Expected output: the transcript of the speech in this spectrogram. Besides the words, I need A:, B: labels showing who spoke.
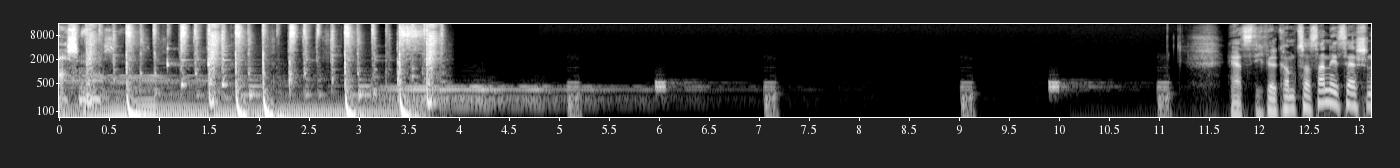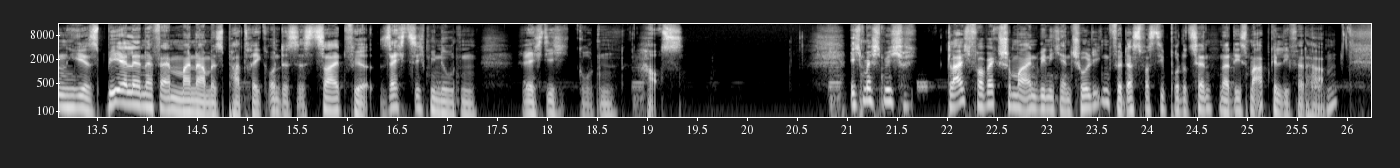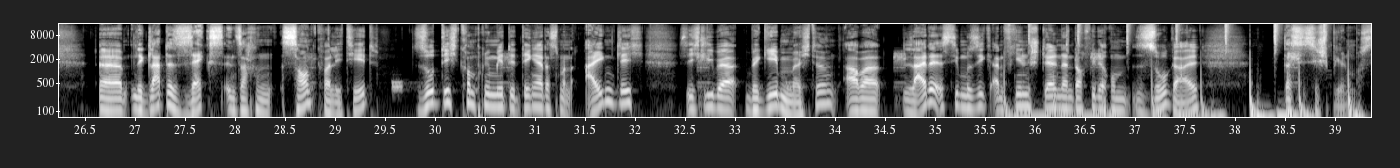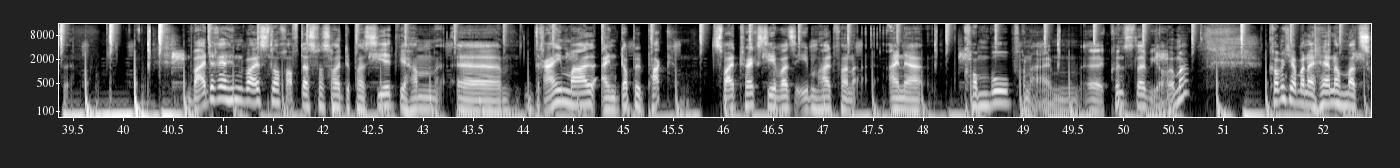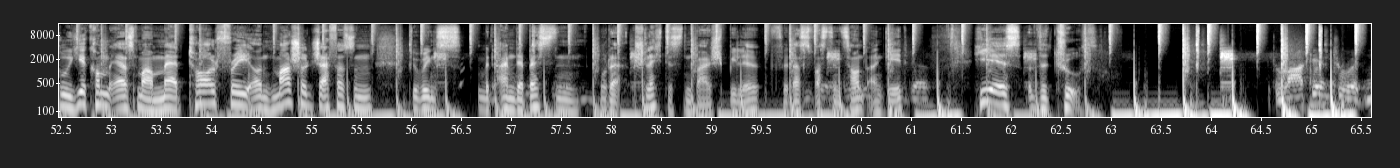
A: Session.
B: Herzlich willkommen zur Sunday Session. Hier ist BLNFM. Mein Name ist Patrick und es ist Zeit für 60 Minuten richtig guten Haus. Ich möchte mich gleich vorweg schon mal ein wenig entschuldigen für das, was die Produzenten da diesmal abgeliefert haben. Äh, eine glatte 6 in Sachen Soundqualität. So dicht komprimierte Dinger, dass man eigentlich sich lieber begeben möchte. Aber leider ist die Musik an vielen Stellen dann doch wiederum so geil, dass ich sie spielen musste. Ein weiterer Hinweis noch auf das, was heute passiert. Wir haben äh, dreimal ein Doppelpack. Zwei Tracks jeweils eben halt von einer Combo, von einem äh, Künstler, wie auch immer. Komme ich aber nachher nochmal zu. Hier kommen erstmal Matt Tallfree und Marshall Jefferson. Übrigens mit einem der besten oder schlechtesten Beispiele für das, was den Sound angeht. Hier ist The Truth.
C: Lock into it.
